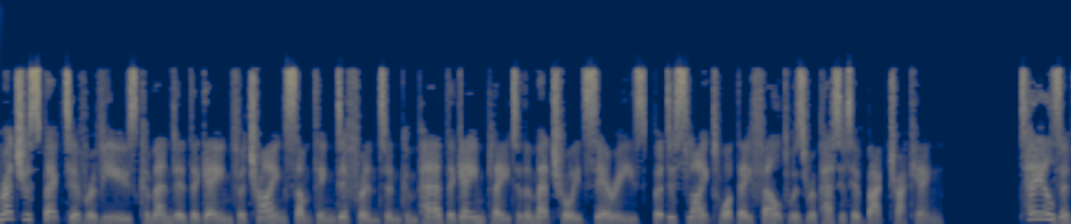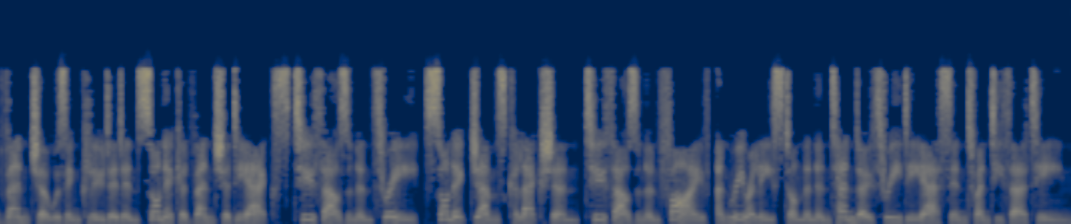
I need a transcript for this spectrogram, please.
Retrospective reviews commended the game for trying something different and compared the gameplay to the Metroid series, but disliked what they felt was repetitive backtracking. Tails Adventure was included in Sonic Adventure DX 2003, Sonic Gems Collection 2005, and re-released on the Nintendo 3DS in 2013.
